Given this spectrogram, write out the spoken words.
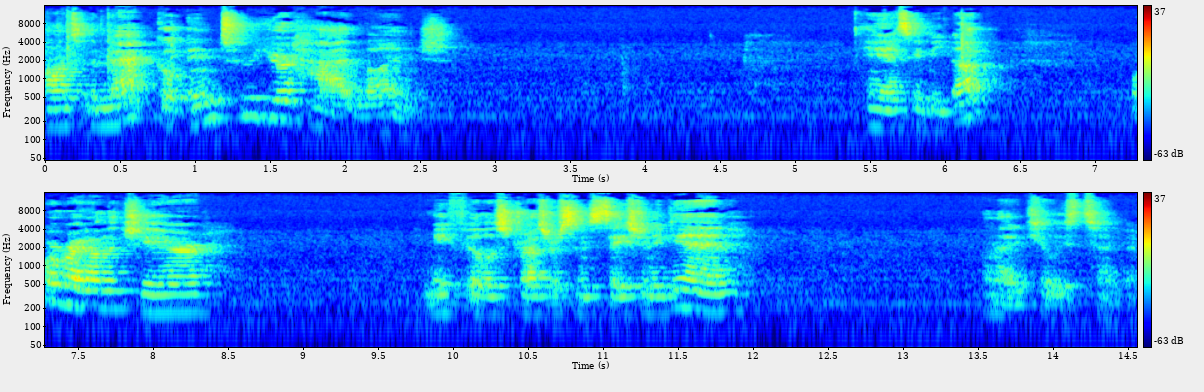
onto the mat. Go into your high lunge. Hands can be up or right on the chair. May feel a stress or sensation again on that Achilles tendon.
